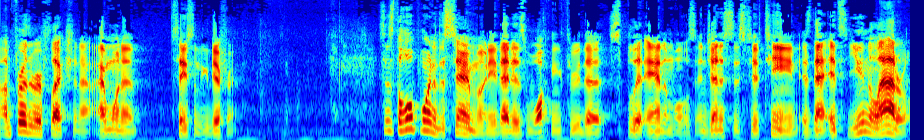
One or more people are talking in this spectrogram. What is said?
on further reflection, I, I want to say something different. Since the whole point of the ceremony, that is, walking through the split animals in Genesis 15, is that it's unilateral,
